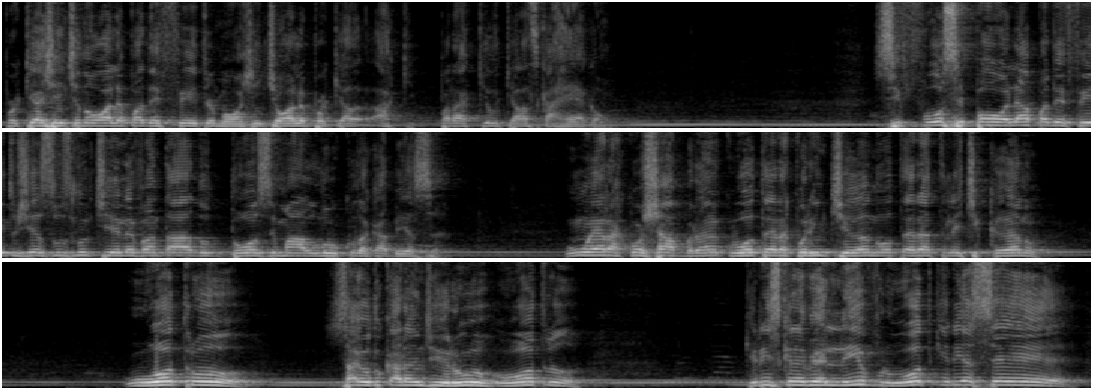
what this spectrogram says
Porque a gente não olha para defeito, irmão, a gente olha para aquilo que elas carregam. Se fosse para olhar para defeito, Jesus não tinha levantado 12 malucos da cabeça. Um era coxa branco, o outro era corintiano, o outro era atleticano. O outro saiu do Carandiru, o outro queria escrever livro, o outro queria ser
